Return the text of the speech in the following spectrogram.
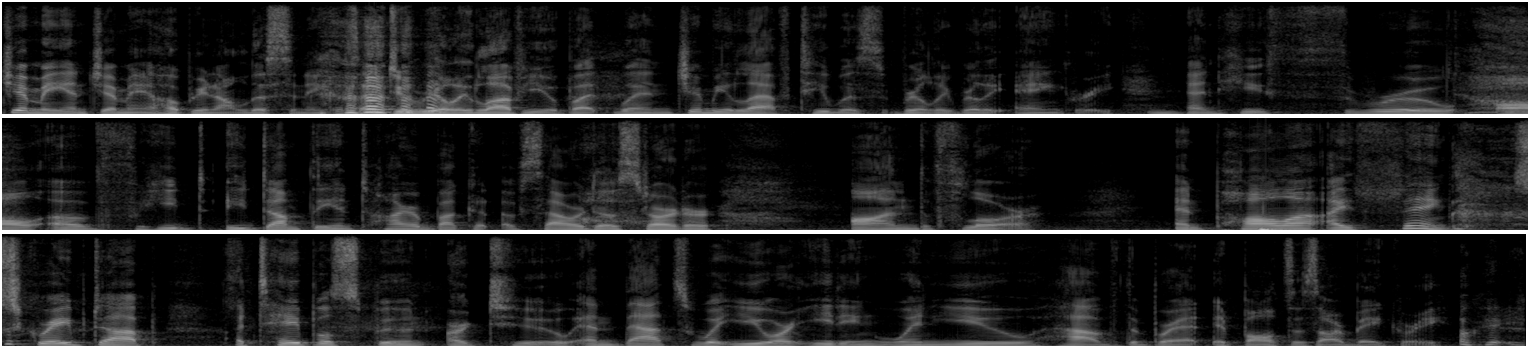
Jimmy and Jimmy, I hope you're not listening because I do really love you. But when Jimmy left, he was really really angry, mm. and he threw all of he he dumped the entire bucket of sourdough starter on the floor, and Paula, I think, scraped up. A tablespoon or two, and that's what you are eating when you have the bread at Balthazar Bakery. Okay, you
